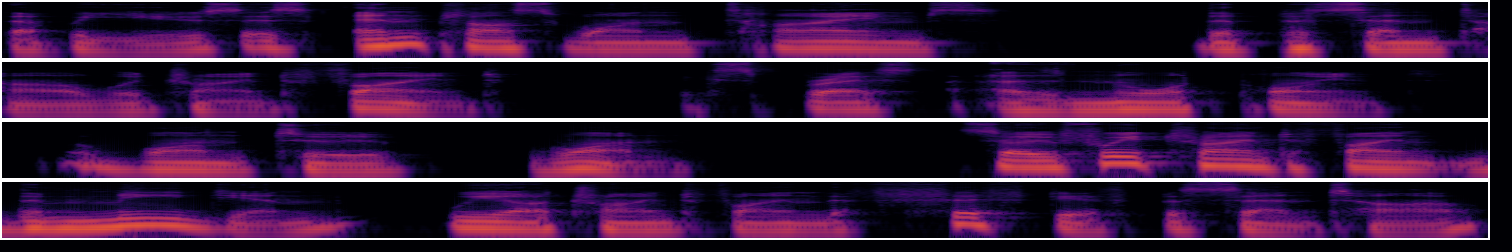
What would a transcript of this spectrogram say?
that we use is n plus 1 times the percentile we're trying to find, expressed as 0.1 to 1. So if we're trying to find the median, we are trying to find the 50th percentile.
